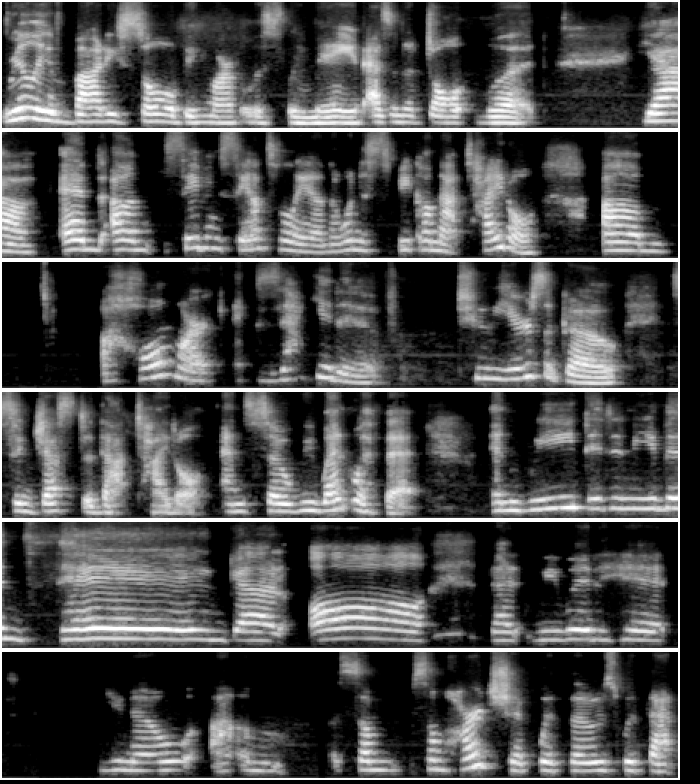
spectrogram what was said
really of body soul being marvelously made as an adult would. Yeah. And um, Saving Santa Land, I want to speak on that title. Um, a Hallmark executive two years ago suggested that title. And so we went with it. And we didn't even think at all that we would hit, you know, um, some some hardship with those with that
